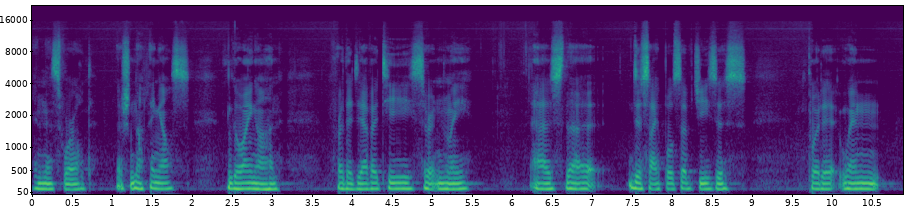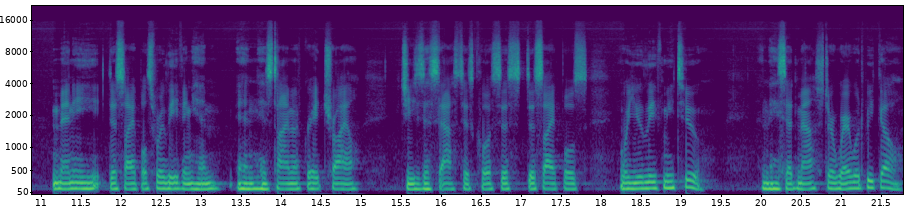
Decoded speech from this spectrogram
in this world. There's nothing else going on. For the devotee, certainly, as the disciples of Jesus put it, when many disciples were leaving him in his time of great trial, Jesus asked his closest disciples, Will you leave me too? And they said, Master, where would we go?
